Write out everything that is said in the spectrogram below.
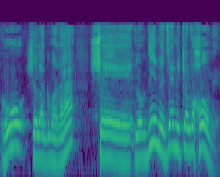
הוא של הגמרא, שלומדים את זה מקל וחומר.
